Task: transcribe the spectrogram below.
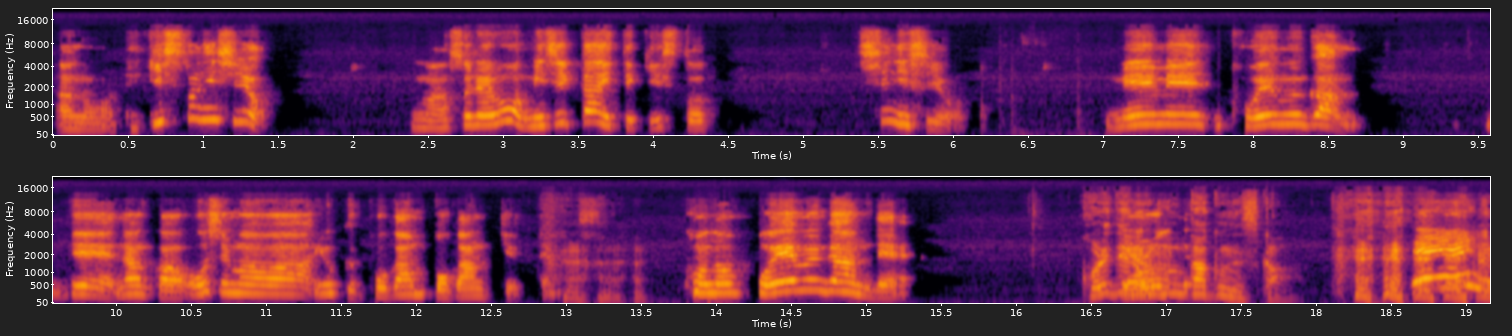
あの、テキストにしよう。まあ、それを短いテキスト、詩にしようと。命名、ポエムガン。で、なんか、大島はよくポガンポガンって言ってます。このポエムガンで、これで論文書くんですか？えー、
